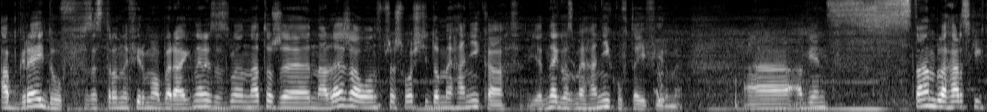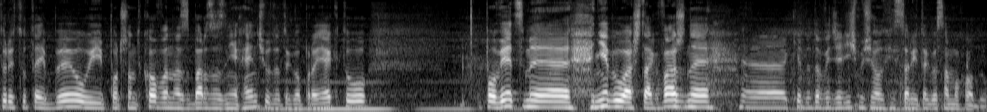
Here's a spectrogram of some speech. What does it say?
upgrade'ów ze strony firmy Obereigner ze względu na to, że należał on w przeszłości do mechanika, jednego z mechaników tej firmy. A więc stan blacharski, który tutaj był i początkowo nas bardzo zniechęcił do tego projektu, powiedzmy nie był aż tak ważny, e, kiedy dowiedzieliśmy się o historii tego samochodu.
